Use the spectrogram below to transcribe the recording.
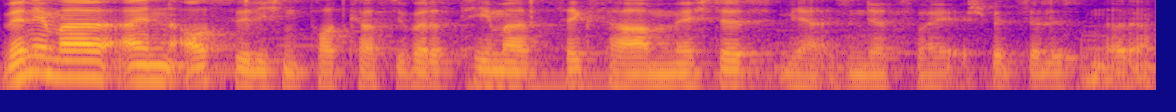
Wenn ihr mal einen ausführlichen Podcast über das Thema Sex haben möchtet, wir sind ja zwei Spezialisten, oder?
